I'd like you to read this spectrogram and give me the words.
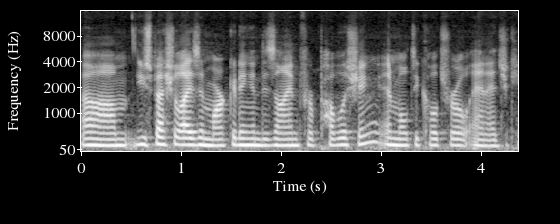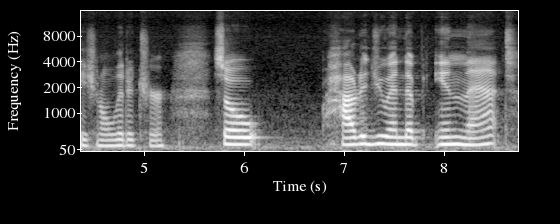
Um, you specialize in marketing and design for publishing and multicultural and educational literature. So, how did you end up in that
